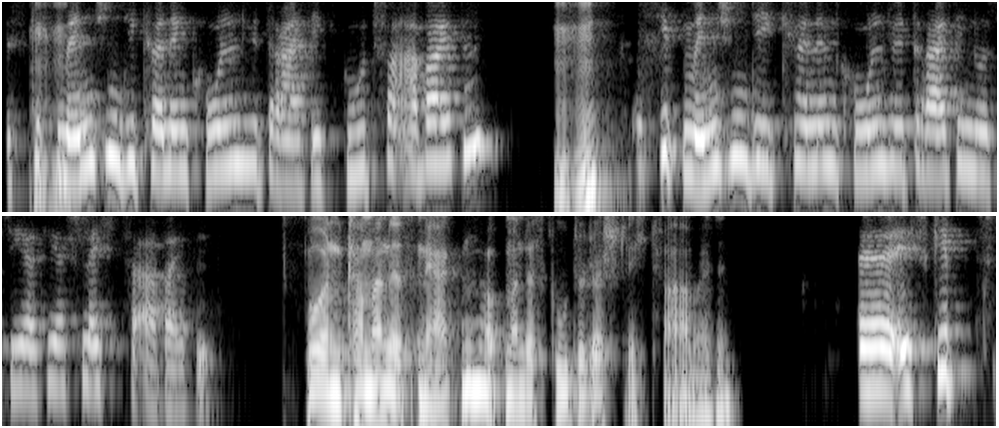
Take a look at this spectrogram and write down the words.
Es gibt mhm. Menschen, die können Kohlenhydrate gut verarbeiten. Mhm. Es gibt Menschen, die können Kohlenhydrate nur sehr, sehr schlecht verarbeiten. Woran kann man das merken, ob man das gut oder schlecht verarbeitet? Äh, es gibt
